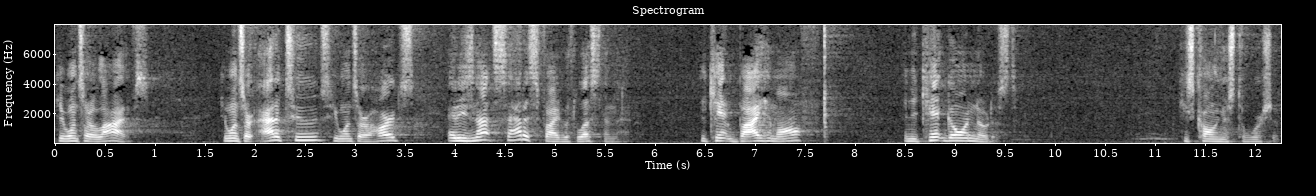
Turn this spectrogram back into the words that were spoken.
He wants our lives. He wants our attitudes, He wants our hearts, and He's not satisfied with less than that. You can't buy Him off, and you can't go unnoticed. He's calling us to worship.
